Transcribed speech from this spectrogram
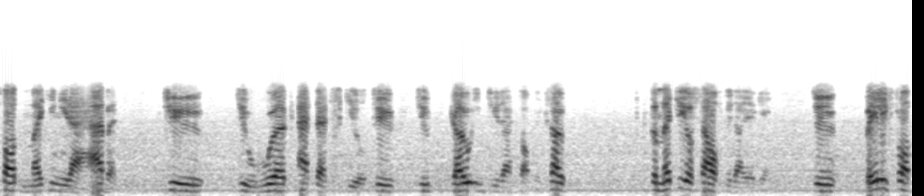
start making it a habit to to work at that skill, to to go into that topic. So commit to yourself today again to belly flop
